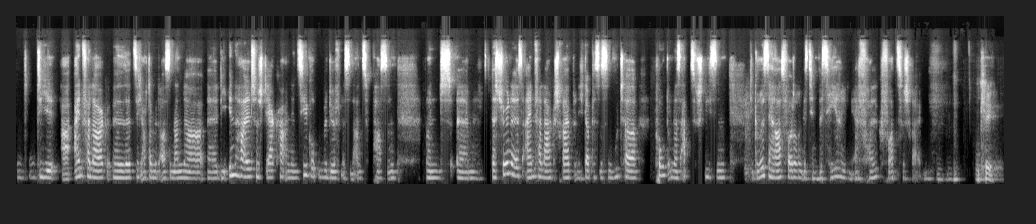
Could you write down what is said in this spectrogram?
die, ein Verlag äh, setzt sich auch damit auseinander, äh, die Inhalte stärker an den Zielgruppenbedürfnissen anzupassen. Und ähm, das Schöne ist, ein Verlag schreibt, und ich glaube, das ist ein guter Punkt, um das abzuschließen, die größte Herausforderung ist, den bisherigen Erfolg fortzuschreiben. Okay.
